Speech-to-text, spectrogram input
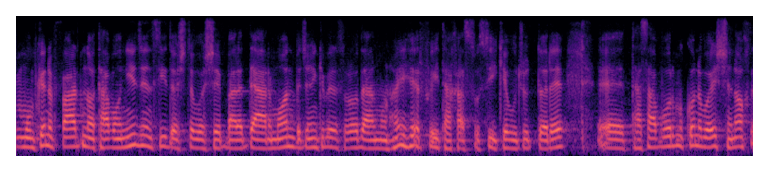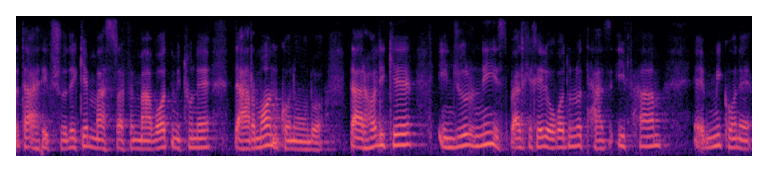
ممکنه فرد ناتوانی جنسی داشته باشه برای درمان به جای اینکه بره سراغ درمان های حرفه‌ای تخصصی که وجود داره تصور می‌کنه با شناخت تحریف شده که مصرف مواد می‌تونه درمان کنه اون رو. در حالی که اینجور نیست بلکه خیلی اوقات اون رو تضعیف هم می‌کنه.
